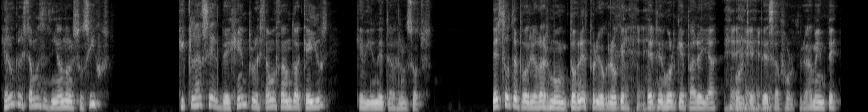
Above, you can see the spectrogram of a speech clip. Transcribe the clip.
¿qué es lo que le estamos enseñando a nuestros hijos? ¿Qué clase de ejemplo estamos dando a aquellos que vienen detrás de nosotros? De esto te podría hablar montones, pero yo creo que es mejor que pare ya, porque desafortunadamente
